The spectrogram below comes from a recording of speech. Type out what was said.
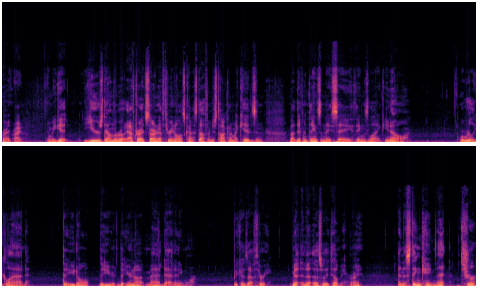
right? Right. and we get years down the road after I'd started F3 and all this kind of stuff and just talking to my kids and about different things and they say things like, you know, we're really glad that you don't that you that you're not mad dad anymore because F3. I mean, that's what they tell me, right? And the sting came then. Sure.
